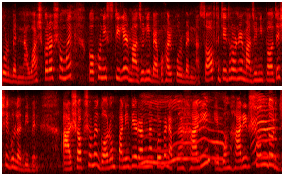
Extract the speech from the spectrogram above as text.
করবেন না। ওয়াশ করার সময় কখনই স্টিলের মাজুনি ব্যবহার করবেন না। সফট যে ধরনের মাজুনি পাওয়া যায় সেগুলো দিবেন। আর সব সময় গরম পানি দিয়ে রান্না করবেন আপনার হাঁড়ি এবং হাঁড়ির সৌন্দর্য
